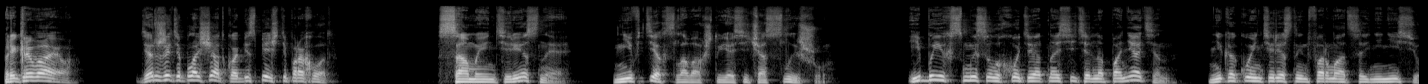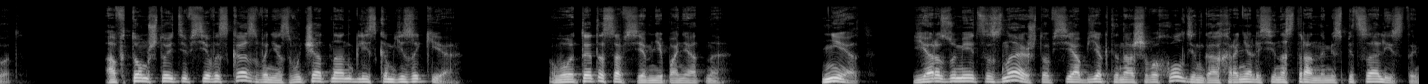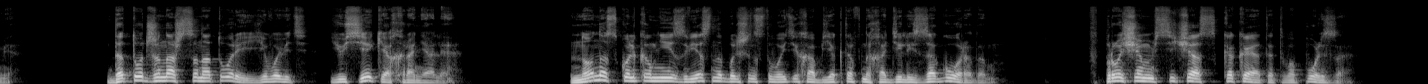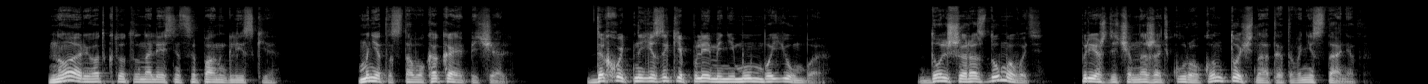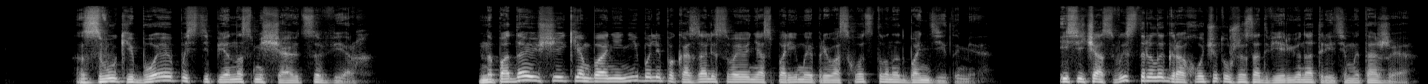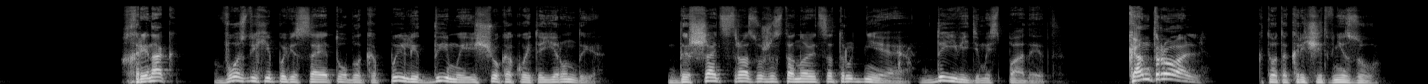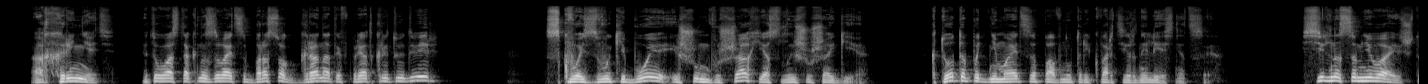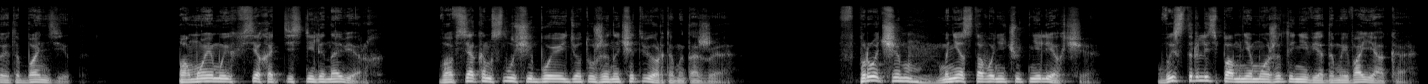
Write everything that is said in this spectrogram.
«Прикрываю!» Держите площадку, обеспечьте проход. Самое интересное не в тех словах, что я сейчас слышу. Ибо их смысл хоть и относительно понятен, никакой интересной информации не несет. А в том, что эти все высказывания звучат на английском языке. Вот это совсем непонятно. Нет, я, разумеется, знаю, что все объекты нашего холдинга охранялись иностранными специалистами – да тот же наш санаторий, его ведь юсеки охраняли. Но, насколько мне известно, большинство этих объектов находились за городом. Впрочем, сейчас какая от этого польза? Но орет кто-то на лестнице по-английски. Мне-то с того какая печаль? Да хоть на языке племени Мумба-Юмба. Дольше раздумывать, прежде чем нажать курок, он точно от этого не станет. Звуки боя постепенно смещаются вверх. Нападающие, кем бы они ни были, показали свое неоспоримое превосходство над бандитами. И сейчас выстрелы грохочут уже за дверью на третьем этаже. Хренак! В воздухе повисает облако пыли, дыма и еще какой-то ерунды. Дышать сразу же становится труднее, да и видимость падает. «Контроль!» Кто-то кричит внизу. «Охренеть! Это у вас так называется бросок гранаты в приоткрытую дверь? Сквозь звуки боя и шум в ушах я слышу шаги. Кто-то поднимается по внутриквартирной лестнице. Сильно сомневаюсь, что это бандит. По-моему, их всех оттеснили наверх. Во всяком случае, бой идет уже на четвертом этаже. Впрочем, мне с того ничуть не легче. Выстрелить по мне может и неведомый вояка.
